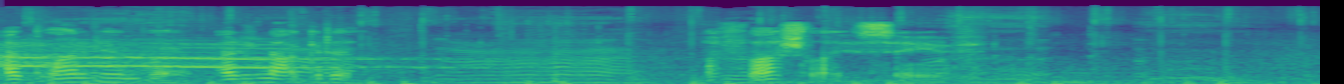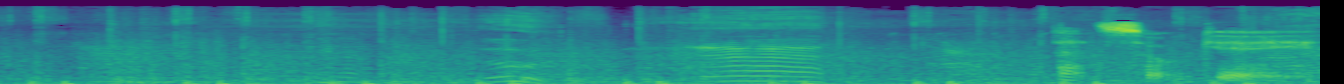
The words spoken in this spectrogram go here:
I blinded him, but I did not get a, a flashlight save. That's okay.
